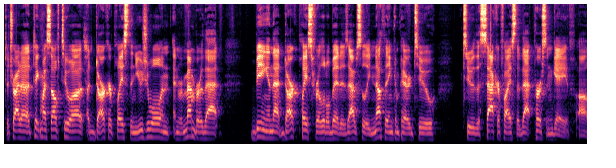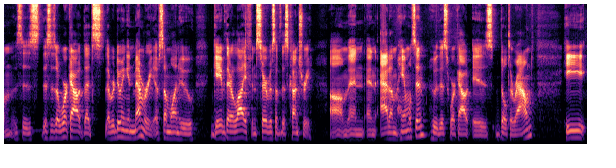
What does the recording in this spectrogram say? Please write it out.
to try to take myself to a, a darker place than usual, and and remember that being in that dark place for a little bit is absolutely nothing compared to to the sacrifice that that person gave. Um, this is this is a workout that's that we're doing in memory of someone who gave their life in service of this country. Um, and and Adam Hamilton, who this workout is built around, he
